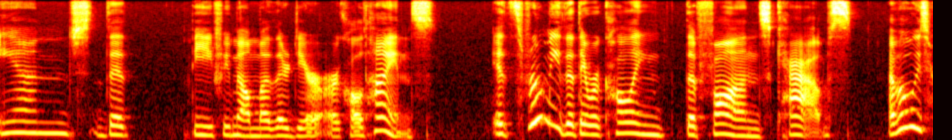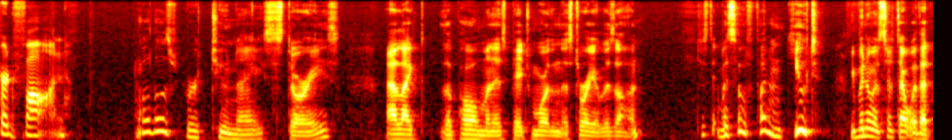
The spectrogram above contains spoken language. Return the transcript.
and that the female mother deer are called hinds. It threw me that they were calling the fawns calves. I've always heard fawn. Well, those were two nice stories. I liked the poem on this page more than the story it was on. Just it was so fun and cute. Even though it starts out with a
